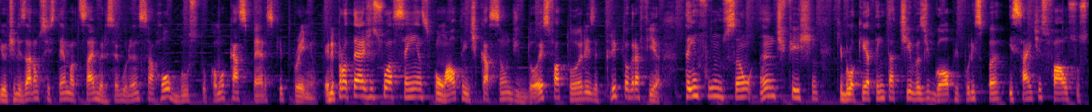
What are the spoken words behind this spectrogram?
e utilizar um sistema de cibersegurança robusto, como o Kaspersky Premium. Ele protege suas senhas com autenticação de dois fatores e criptografia. Tem função anti-phishing que bloqueia tentativas de golpe por spam e sites falsos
